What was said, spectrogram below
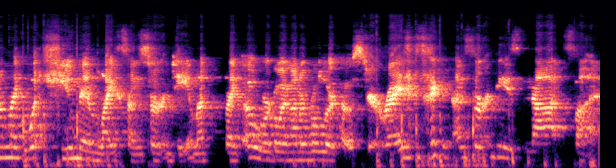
I'm like, what human likes uncertainty? And like, oh, we're going on a roller coaster, right? It's like uncertainty is not fun.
